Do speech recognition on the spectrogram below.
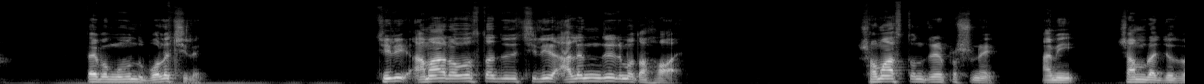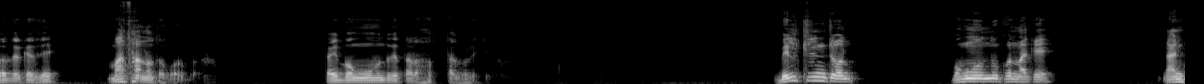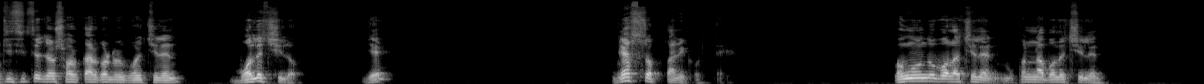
তাই বঙ্গবন্ধু বলেছিলেন চিলি, আমার অবস্থা যদি চিলির আলেন্দ্রের মতো হয়, সমাজতন্ত্রের প্রশ্নে আমি সাম্রাজ্যবাদের কাছে মাথা নত করব না। তাই বঙ্গবন্ধুকে তারা হত্যা করেছিল। বিল ক্লিন্টন বঙ্গবন্ধু কন্যাকে নাইনটি সিক্সে যখন সরকার গঠন করেছিলেন, বলেছিল যে গ্যাস রপ্তানি করতে। বঙ্গবন্ধু বলেছিলেন কন্যা বলেছিলেন,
